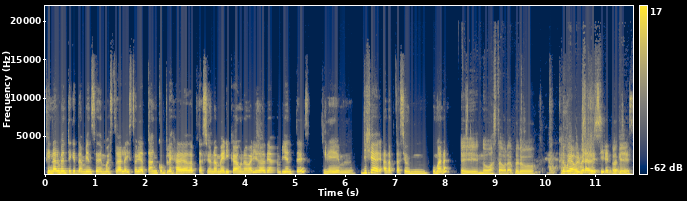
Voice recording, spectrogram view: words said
finalmente, que también se demuestra la historia tan compleja de adaptación a América a una variedad de ambientes. Em, dije adaptación humana. Eh, no hasta ahora, pero... Lo voy a volver a decir entonces.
